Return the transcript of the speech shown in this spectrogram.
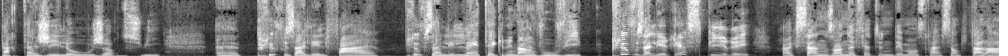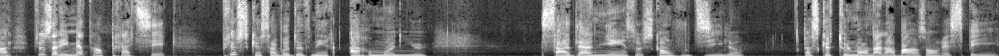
partager là aujourd'hui, euh, plus vous allez le faire, plus vous allez l'intégrer dans vos vies, plus vous allez respirer. Roxane nous en a fait une démonstration tout à l'heure. Plus vous allez mettre en pratique, plus que ça va devenir harmonieux. Ça a de l'air niaiseux ce qu'on vous dit, là, parce que tout le monde à la base, on respire.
